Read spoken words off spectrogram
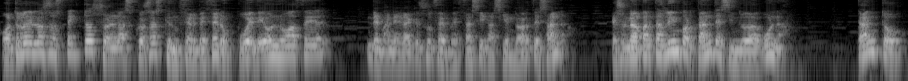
Otro de los aspectos son las cosas que un cervecero puede o no hacer de manera que su cerveza siga siendo artesana. Es un apartado importante, sin duda alguna. Tanto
